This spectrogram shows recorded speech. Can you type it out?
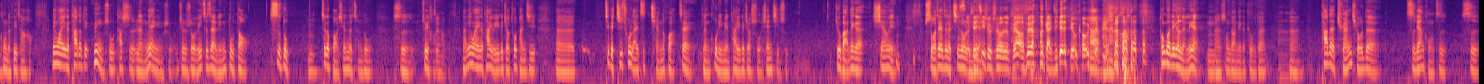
控得非常好。另外一个，它的对运输它是冷链运输，就是说维持在零度到四度，嗯，这个保鲜的程度是最好的。最好的。那另外一个，它有一个叫托盘机，呃，这个机出来之前的话，在冷库里面，它有一个叫锁鲜技术，就把那个纤维锁在这个鸡肉里面。锁鲜技术时候不要不要感觉流口水。然后通过那个冷链，嗯，送到那个客户端，嗯，它的全球的质量控制是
